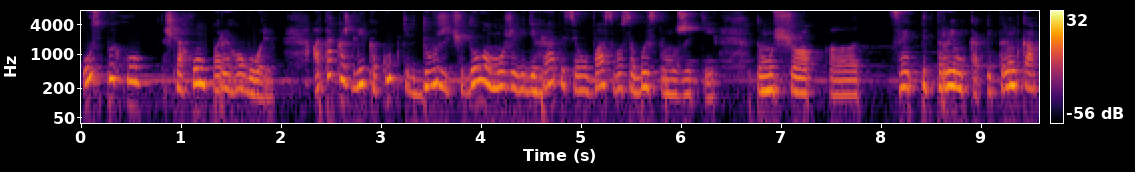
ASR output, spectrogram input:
успіху шляхом переговорів. А також двійка кубків дуже чудово може відігратися у вас в особистому житті, тому що це підтримка, підтримка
